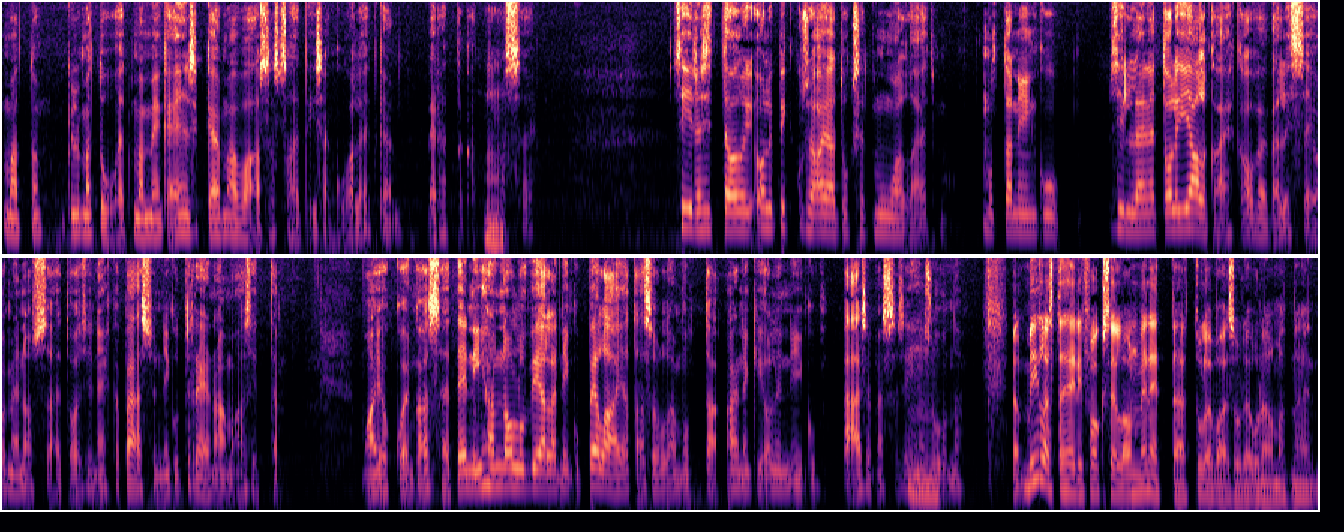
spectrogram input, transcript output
mä ajattelin, no, kyllä mä tuun, että mä menen ensin käymään Vaasassa, että isä kuolee, että käyn perhettä katsomassa. Mm. Siinä sitten oli, oli pikkusen ajatukset muualla, et, mutta niin kuin silleen, että oli jalka ehkä oven välissä jo menossa, että olisin ehkä päässyt niin kuin treenaamaan sitten maajoukkueen kanssa. Et en ihan ollut vielä niin kuin pelaajatasolla, mutta ainakin olin niin kuin pääsemässä siihen mm. suuntaan. No, millaista Heidi Foxella on menettää tulevaisuuden unelmat näin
